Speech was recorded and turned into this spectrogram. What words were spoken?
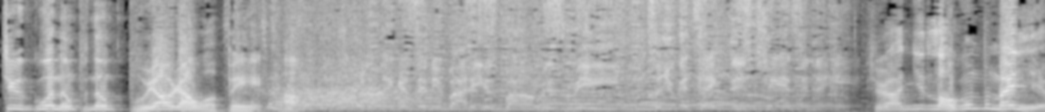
这个锅能不能不要让我背啊？是吧？你老公不买你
